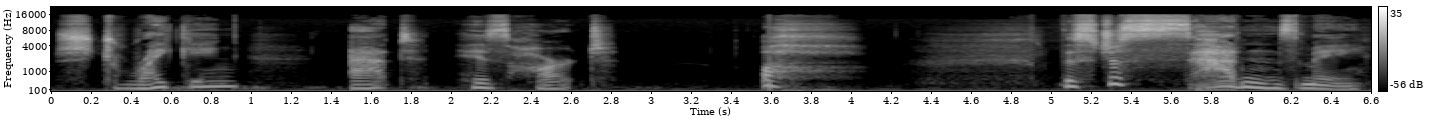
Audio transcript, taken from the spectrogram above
striking at his heart. Oh, this just saddens me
